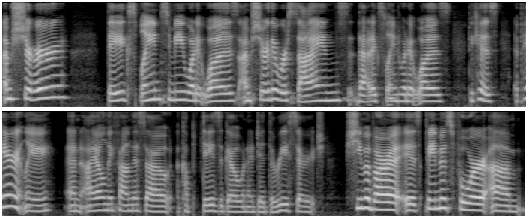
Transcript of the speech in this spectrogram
I'm sure they explained to me what it was. I'm sure there were signs that explained what it was because apparently and I only found this out a couple days ago when I did the research. Shimabara is famous for um,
